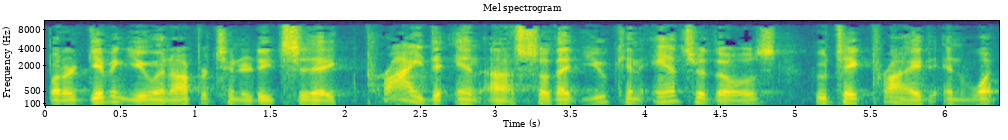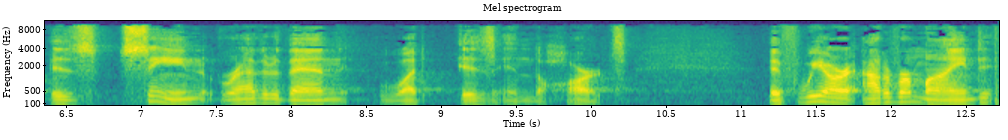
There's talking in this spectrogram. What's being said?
but are giving you an opportunity to take pride in us so that you can answer those who take pride in what is seen rather than what is in the heart. If we are out of our mind,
